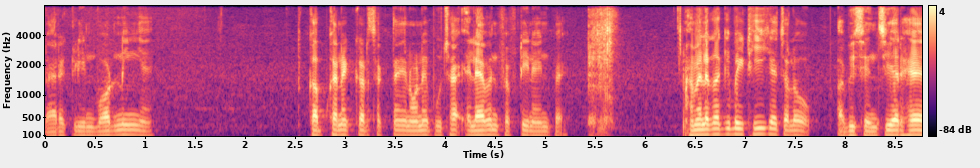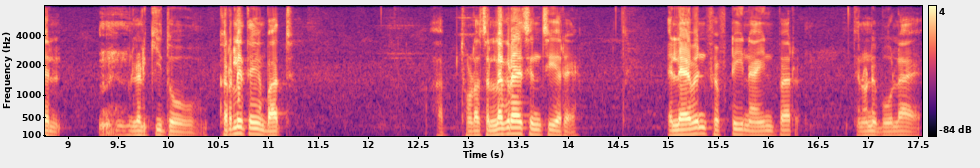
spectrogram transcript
directly involve नहीं है। तो कब कनेक्ट कर सकते हैं? इन्होंने पूछा एलेवन फिफ्टी नाइन पर हमें लगा कि भाई ठीक है, चलो, अभी सिंसियर है, लड़की तो कर लेते हैं बात। अब थोड़ा सा लग रहा है सिंसियर है। 11:59 पर इन्होंने बोला है,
